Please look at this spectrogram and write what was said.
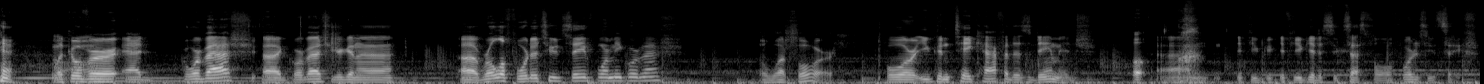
look over at Gorbash. Uh, Gorbash, you're gonna uh, roll a fortitude save for me, Gorbash. What for? For you can take half of this damage Oh, um, if you if you get a successful fortitude save.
